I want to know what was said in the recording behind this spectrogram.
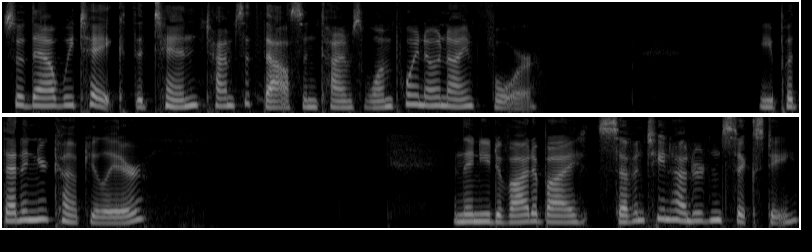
so now we take the 10 times 1,000 times 1.094 you put that in your calculator and then you divide it by 1760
